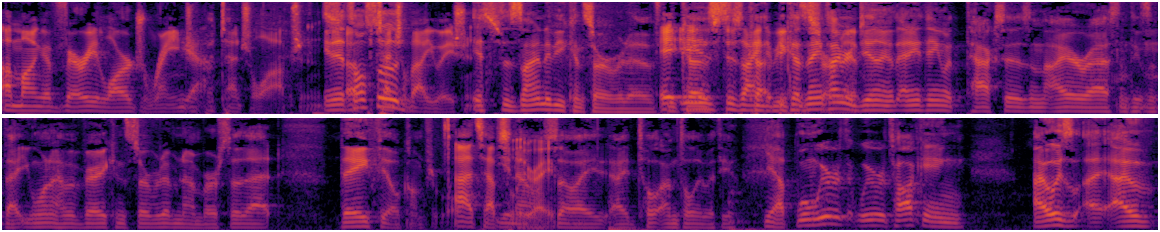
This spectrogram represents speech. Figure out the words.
among a very large range of potential options and it's uh, also potential valuations. It's designed to be conservative. It because, is designed to be because anytime you're dealing with anything with taxes and the IRS and things like that, you want to have a very conservative number so that they feel comfortable. That's absolutely you know? right. So I, I to, I'm totally with you. Yeah. When we were we were talking, I was I, I've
